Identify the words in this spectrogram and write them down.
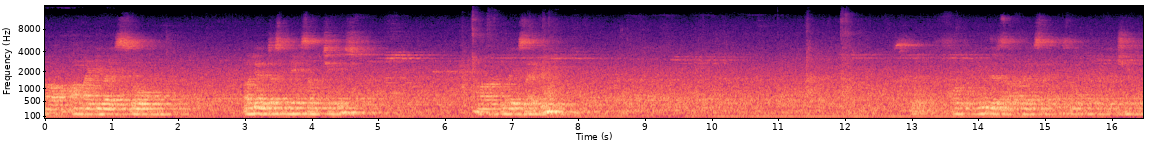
uh, on my device. So earlier I just made some change uh, to the exciting. So for the view there's another exciting, so we can change the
